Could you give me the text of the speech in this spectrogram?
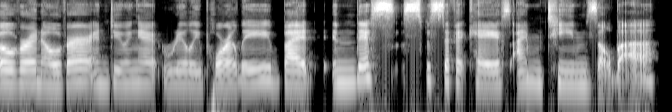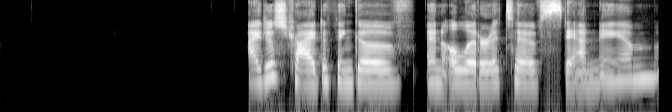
over and over and doing it really poorly, but in this specific case, I'm Team Zilba. I just tried to think of an alliterative stand name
